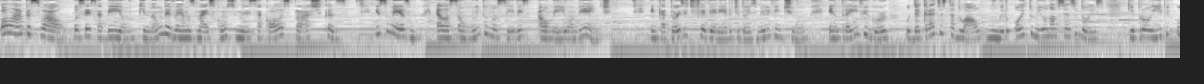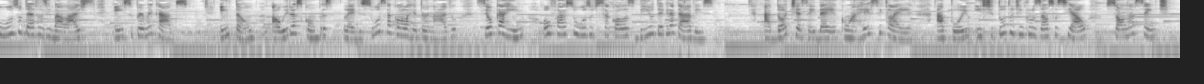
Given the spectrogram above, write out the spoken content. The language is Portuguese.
Olá, pessoal! Vocês sabiam que não devemos mais consumir sacolas plásticas? Isso mesmo, elas são muito nocíveis ao meio ambiente. Em 14 de fevereiro de 2021, entra em vigor o Decreto Estadual número 8902, que proíbe o uso dessas embalagens em supermercados. Então, ao ir às compras, leve sua sacola retornável, seu carrinho ou faça o uso de sacolas biodegradáveis. Adote essa ideia com a Recicleia, apoio Instituto de Inclusão Social Sol Nascente.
